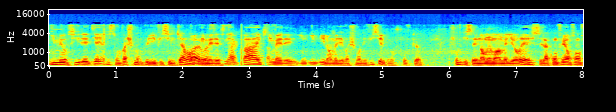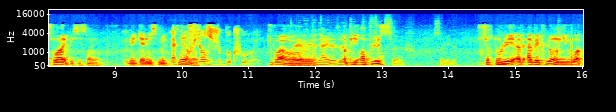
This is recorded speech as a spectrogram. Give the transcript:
Il met aussi des tirs qui sont vachement plus difficiles qu'avant. Ouais, il ouais, met des back, il, met des, il, il en met des vachement difficiles. Donc je trouve que je trouve qu'il s'est énormément amélioré. C'est la confiance en soi et puis c'est son mécanisme de La tir. Mais confiance joue beaucoup. oui. Ouais, ouais, Ouais, ouais. ouais. L'année dernière, il a joué Et puis, en plus- euh, solide. surtout lui, av- avec lui, on y voit.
